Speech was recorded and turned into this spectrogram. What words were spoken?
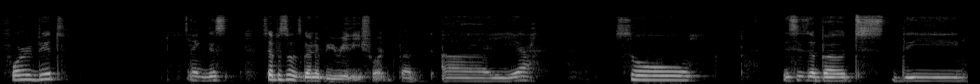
for a bit. Like this this episode is going to be really short but uh yeah. So this is about the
